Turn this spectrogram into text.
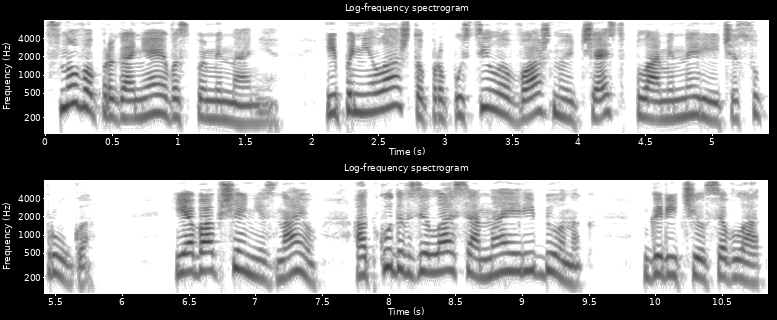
снова прогоняя воспоминания, и поняла, что пропустила важную часть пламенной речи супруга. «Я вообще не знаю, откуда взялась она и ребенок», — горячился Влад.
